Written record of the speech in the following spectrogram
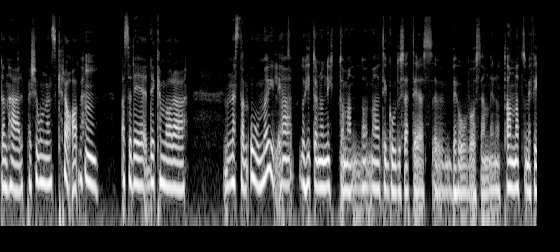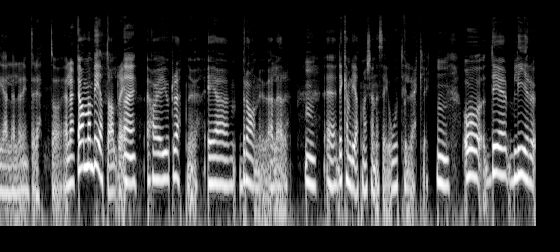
den här personens krav. Mm. Alltså det, det kan vara nästan omöjligt. Ja, då hittar de något nytt om man, man har tillgodosett deras eh, behov och sen är det något annat som är fel eller inte rätt. Och, eller? Ja, man vet aldrig. Nej. Har jag gjort rätt nu? Är jag bra nu? Eller Mm. eh, det kan bli att man känner sig otillräcklig. Mm. Och det blir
